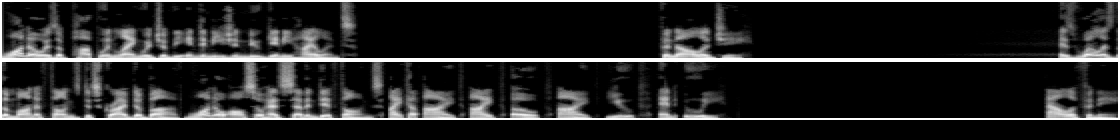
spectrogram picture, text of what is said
Wano is a Papuan language of the Indonesian New Guinea highlands. Phonology As well as the monophthongs described above, Wano also has seven diphthongs, ika, i, i, o, i, u, and ui. Allophony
